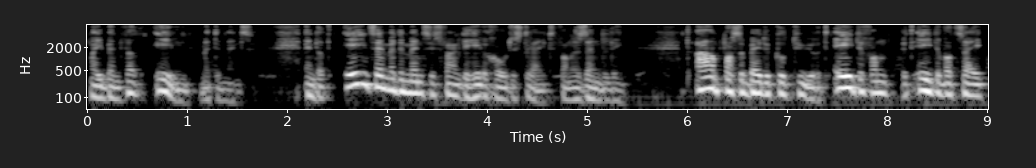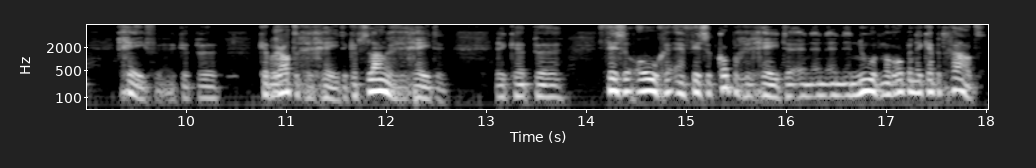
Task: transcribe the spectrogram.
Maar je bent wel één met de mensen. En dat één zijn met de mensen is vaak de hele grote strijd van een zendeling. Het aanpassen bij de cultuur. Het eten van het eten wat zij geven. Ik heb, uh, ik heb ratten gegeten. Ik heb slangen gegeten. Ik heb uh, vissenogen en vissenkoppen gegeten. En, en, en, en noem het maar op. En ik heb het gehad.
